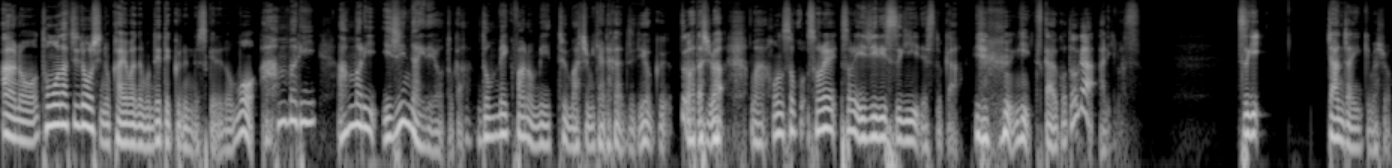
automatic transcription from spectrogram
あの、友達同士の会話でも出てくるんですけれども、あんまり、あんまりいじんないでよとか、don't make fun of me too much みたいな感じでよく、私は、まあ、ほんそこ、それ、それいじりすぎですとか、いうふうに使うことがあります。次。じゃんじゃん行きましょう。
